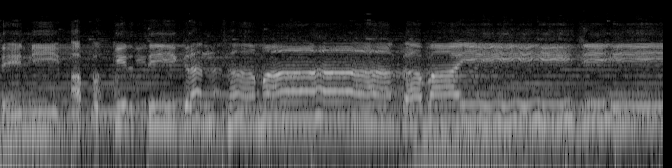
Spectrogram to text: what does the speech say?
તેની અપકીર્તિ ગ્રંથમાં ગવાઈજી.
